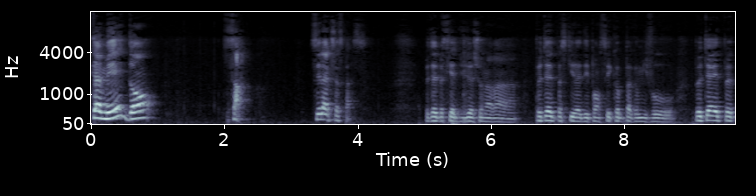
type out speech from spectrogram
tamé dans ça. C'est là que ça se passe. Peut-être parce qu'il a du lachonara, peut-être parce qu'il a dépensé comme pas comme il faut, peut-être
